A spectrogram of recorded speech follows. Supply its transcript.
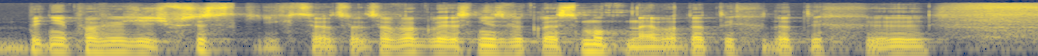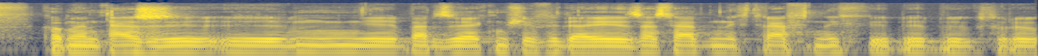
by nie powiedzieć wszystkich, co, co, co w ogóle jest niezwykle smutne, bo do tych, do tych y, komentarzy y, bardzo, jak mi się wydaje, zasadnych, trafnych, y, y, które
